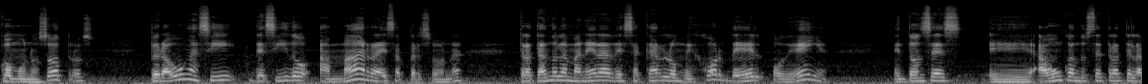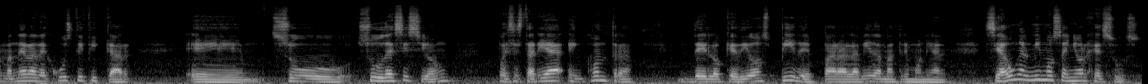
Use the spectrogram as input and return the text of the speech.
como nosotros, pero aún así decido amar a esa persona, tratando la manera de sacar lo mejor de él o de ella. Entonces, eh, aun cuando usted trate la manera de justificar eh, su, su decisión, pues estaría en contra de lo que Dios pide para la vida matrimonial. Si aún el mismo Señor Jesús,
